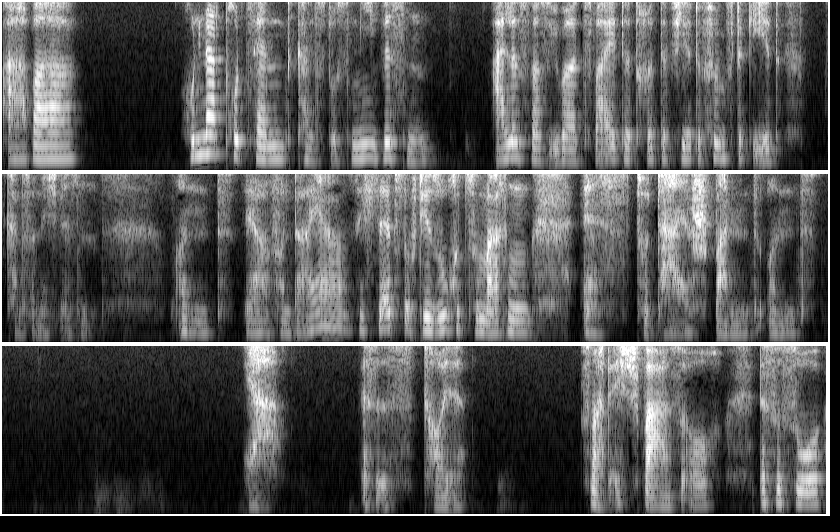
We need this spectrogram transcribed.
Aber 100% kannst du es nie wissen, alles, was über zweite, dritte, vierte, fünfte geht, kannst du nicht wissen. Und ja, von daher, sich selbst auf die Suche zu machen, ist total spannend und ja, es ist toll. Es macht echt Spaß auch. Das ist so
